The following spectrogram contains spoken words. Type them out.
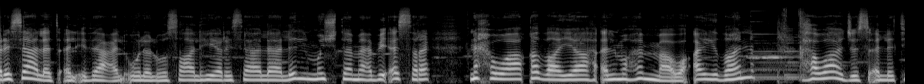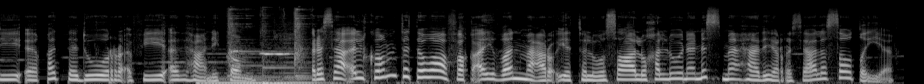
رسالة الإذاعة الأولى الوصال هي رسالة للمجتمع بأسره نحو قضاياه المهمة وأيضا هواجس التي قد تدور في أذهانكم. رسائلكم تتوافق أيضا مع رؤية الوصال وخلونا نسمع هذه الرسالة الصوتية.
